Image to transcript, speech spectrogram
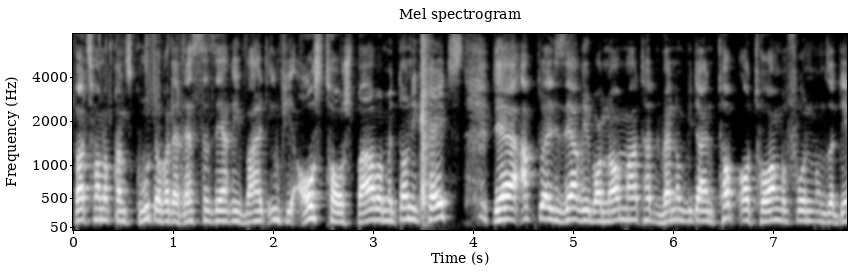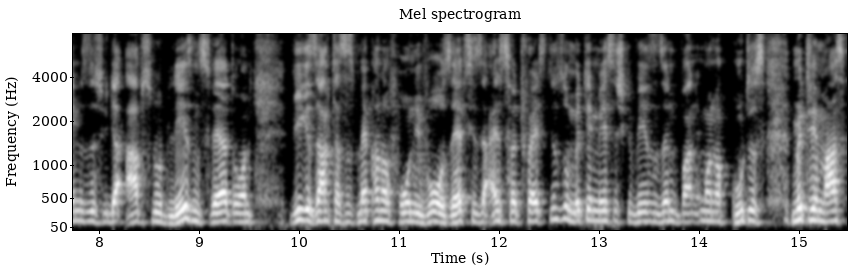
War zwar noch ganz gut, aber der Rest der Serie war halt irgendwie austauschbar. Aber mit Donny Cates, der aktuell die Serie übernommen hat, hat Venom wieder einen Top-Autoren gefunden und seitdem ist es wieder absolut lesenswert. Und wie gesagt, das ist Meckern auf hohem Niveau. Selbst diese ein, zwei Trades, die so mittelmäßig gewesen sind, waren immer noch gutes Mittelmaß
